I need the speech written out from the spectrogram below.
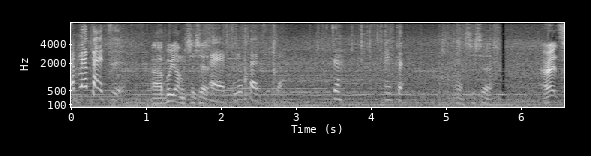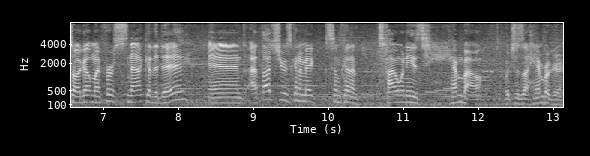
要不要袋子？啊，不用，谢谢。哎，不用袋子的，这样，那个。Oh, 谢谢. All right, so I got my first snack of the day, and I thought she was gonna make some kind of Taiwanese hambao, which is a hamburger,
